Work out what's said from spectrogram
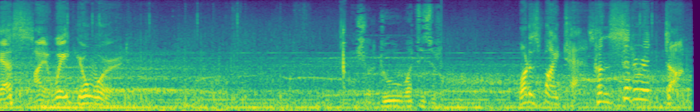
Yes, I await your word. I shall do what is right. What is my task? Consider it done. On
